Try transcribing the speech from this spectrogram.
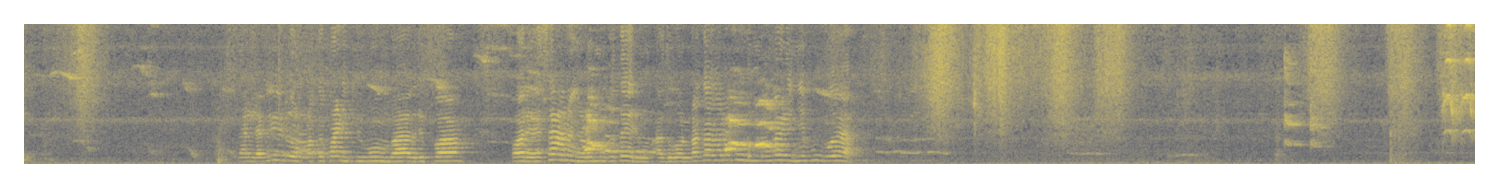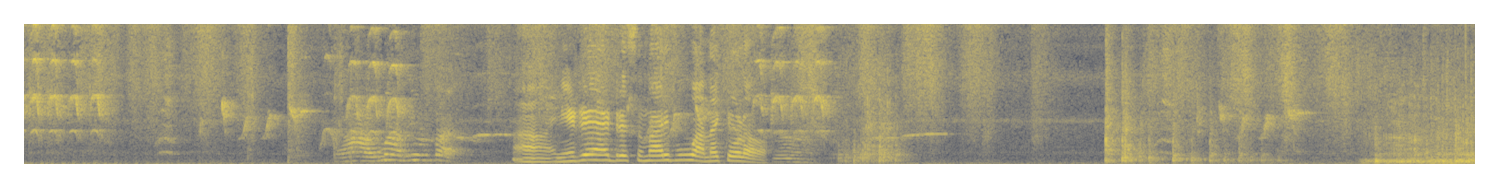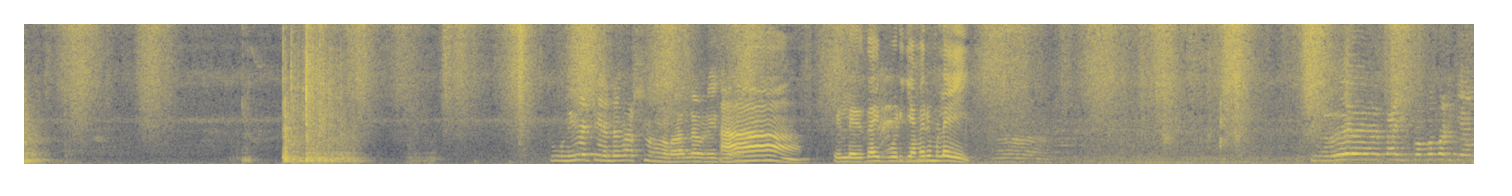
നല്ല വീടുകളിലൊക്കെ പണിക്ക് പോകുമ്പോ അവരിപ്പോ ഒരേ സാധനങ്ങൾ നമുക്ക് തരും. അതുകൊണ്ടൊക്കെ അങ്ങനെ കുടുംബം കഴിഞ്ഞ് പോവുക ആ അത് മാറി കൊടുത്താ ആ ഇനി ഡ്രസ്സ് മാറി പോവാൻ നോക്കിയോളോ തുണി കെട്ടിയതിന്റെ കഷ്ണങ്ങളല്ല അവിടെ ആ. പിള്ളേര് തൈപ്പ് വരുമ്പളേ. പഠിക്കാൻ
